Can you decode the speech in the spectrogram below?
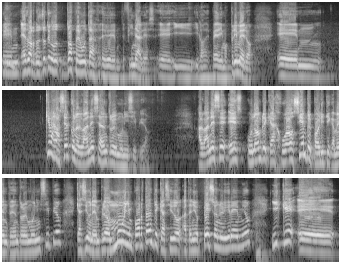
Eh, Eduardo, yo tengo dos preguntas eh, finales eh, y, los despedimos. Primero, ¿qué vas a hacer con Albanese dentro del municipio? Albanese es un hombre que ha jugado siempre políticamente dentro del municipio, que ha sido un empleo muy importante, que ha, sido, ha tenido peso en el gremio y que eh,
